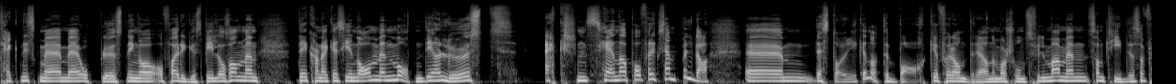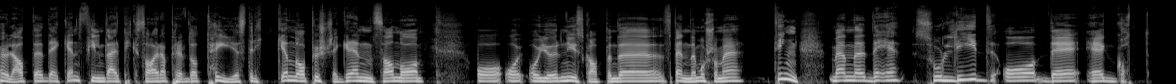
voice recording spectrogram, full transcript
teknisk med, med oppløsning og, og fargespill og sånn, men det kan jeg ikke si noe om. Men måten de har løst actionscener på, for eksempel, da. Eh, det står ikke noe tilbake for andre animasjonsfilmer, men samtidig så føler jeg at det, er ikke en film der Pixar har prøvd å tøye strikken og pushe grensene og, og, og, og gjøre nyskapende, spennende, morsomme ting. Men eh, det er solid, og det er godt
